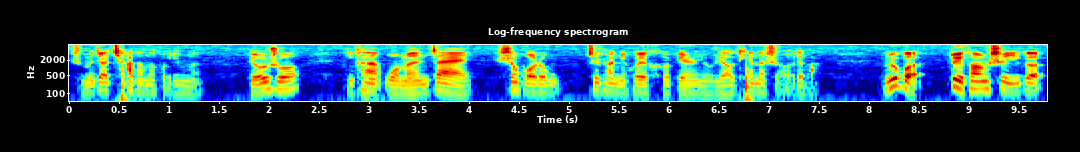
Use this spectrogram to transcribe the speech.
什么叫恰当的回应呢？比如说，你看我们在生活中，经常你会和别人有聊天的时候，对吧？如果对方是一个，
